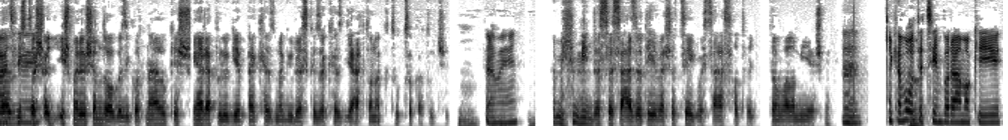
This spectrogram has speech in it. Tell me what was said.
De az biztos, hogy ismerősem dolgozik ott náluk, és ilyen repülőgépekhez, meg üreszközökhez gyártanak cuccokat, úgyhogy Mhm. Kemény. mi- mindössze 105 éves a cég, vagy 106, vagy tudom, valami ilyesmi. Mm. Nekem volt egy cimborám, aki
